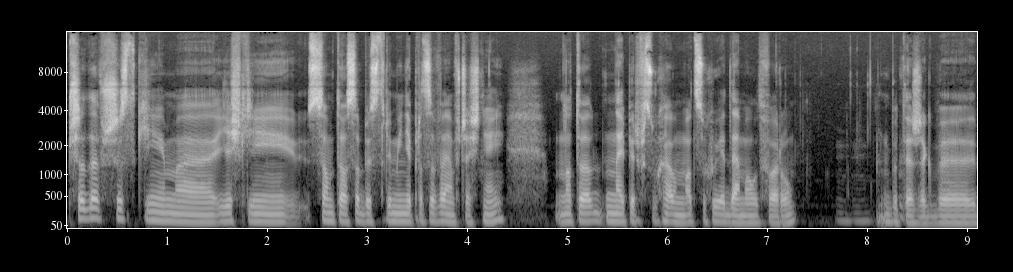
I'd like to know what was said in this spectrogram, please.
przede wszystkim e, jeśli są to osoby, z którymi nie pracowałem wcześniej, no to najpierw słuchałem, odsłuchuję demo utworu, bo też jakby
